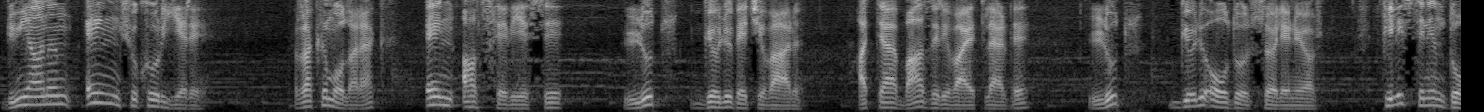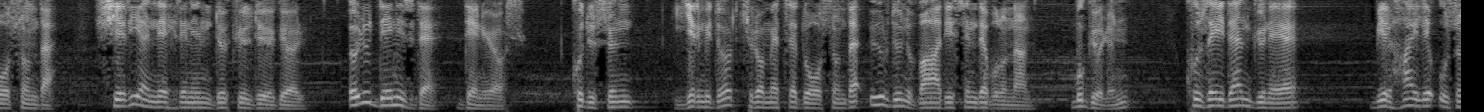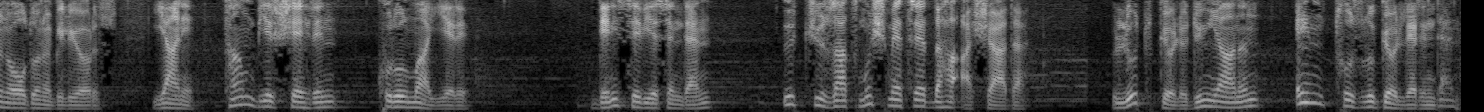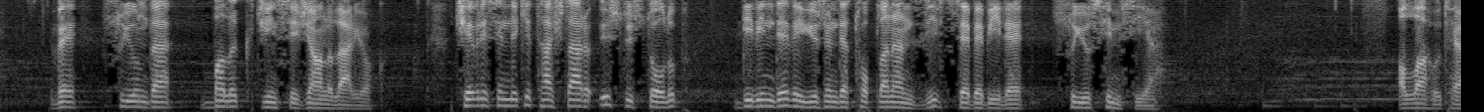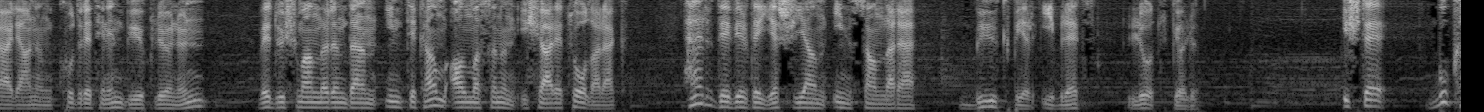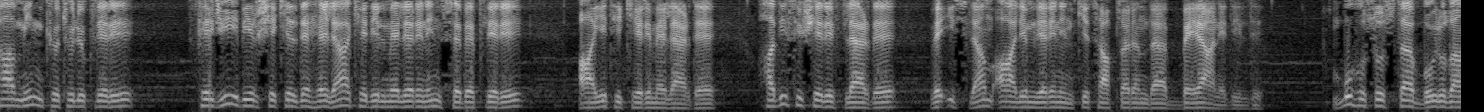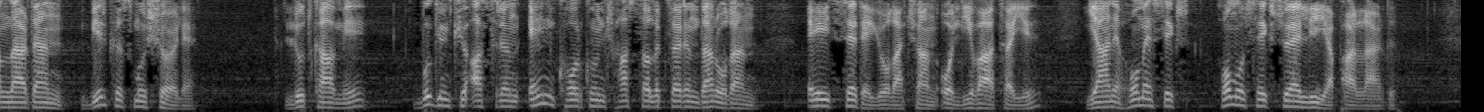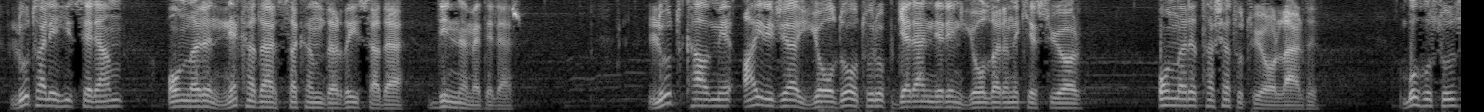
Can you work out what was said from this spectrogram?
Dünyanın en çukur yeri. Rakım olarak en alt seviyesi Lut Gölü ve civarı. Hatta bazı rivayetlerde Lut Gölü olduğu söyleniyor. Filistin'in doğusunda Şeria Nehri'nin döküldüğü göl, Ölü Deniz'de deniyor. Kudüs'ün 24 kilometre doğusunda Ürdün Vadisi'nde bulunan bu gölün, kuzeyden güneye bir hayli uzun olduğunu biliyoruz. Yani tam bir şehrin kurulma yeri. Deniz seviyesinden 360 metre daha aşağıda. Lut Gölü dünyanın en tuzlu göllerinden ve suyunda balık cinsi canlılar yok. Çevresindeki taşlar üst üste olup dibinde ve yüzünde toplanan zift sebebiyle suyu simsiyah. Allahu Teala'nın kudretinin büyüklüğünün ve düşmanlarından intikam almasının işareti olarak her devirde yaşayan insanlara büyük bir ibret Lut Gölü. İşte bu kavmin kötülükleri, feci bir şekilde helak edilmelerinin sebepleri, ayet-i kerimelerde, hadis-i şeriflerde ve İslam alimlerinin kitaplarında beyan edildi. Bu hususta buyrulanlardan bir kısmı şöyle. Lut kavmi, bugünkü asrın en korkunç hastalıklarından olan AIDS'e de yol açan o livatayı, yani homoseks homoseksüelliği yaparlardı. Lut aleyhisselam onları ne kadar sakındırdıysa da dinlemediler. Lut kavmi ayrıca yolda oturup gelenlerin yollarını kesiyor, onları taşa tutuyorlardı. Bu husus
